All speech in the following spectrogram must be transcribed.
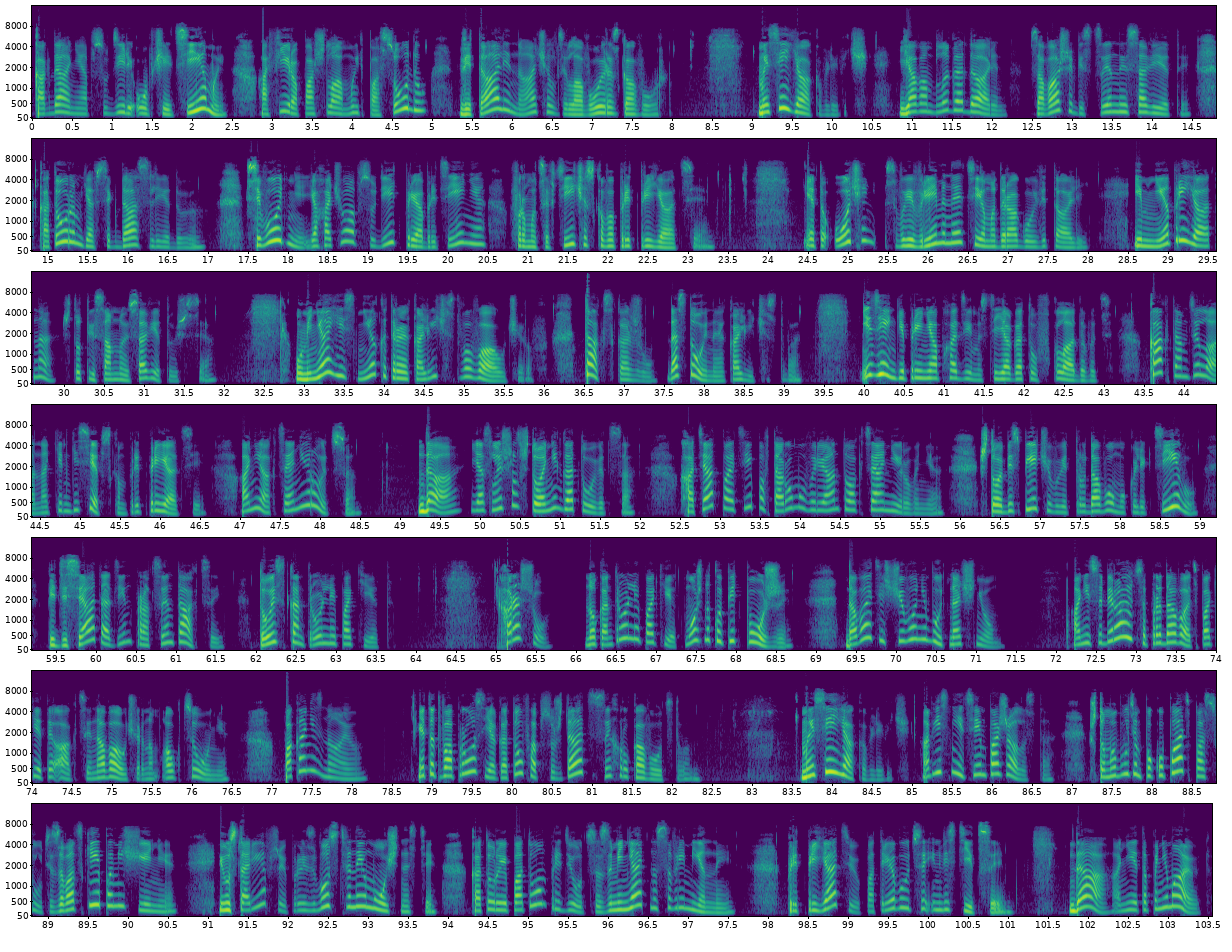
Когда они обсудили общие темы, а Фира пошла мыть посуду, Виталий начал деловой разговор. «Моисей Яковлевич, я вам благодарен за ваши бесценные советы, которым я всегда следую. Сегодня я хочу обсудить приобретение фармацевтического предприятия. Это очень своевременная тема, дорогой Виталий, и мне приятно, что ты со мной советуешься. У меня есть некоторое количество ваучеров. Так скажу, достойное количество. И деньги при необходимости я готов вкладывать. Как там дела на Кингисеппском предприятии? Они акционируются? Да, я слышал, что они готовятся. Хотят пойти по второму варианту акционирования, что обеспечивает трудовому коллективу 51% акций то есть контрольный пакет. Хорошо, но контрольный пакет можно купить позже. Давайте с чего-нибудь начнем. Они собираются продавать пакеты акций на ваучерном аукционе? Пока не знаю. Этот вопрос я готов обсуждать с их руководством. Моисей Яковлевич, объясните им, пожалуйста, что мы будем покупать, по сути, заводские помещения и устаревшие производственные мощности, которые потом придется заменять на современные. Предприятию потребуются инвестиции. Да, они это понимают,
